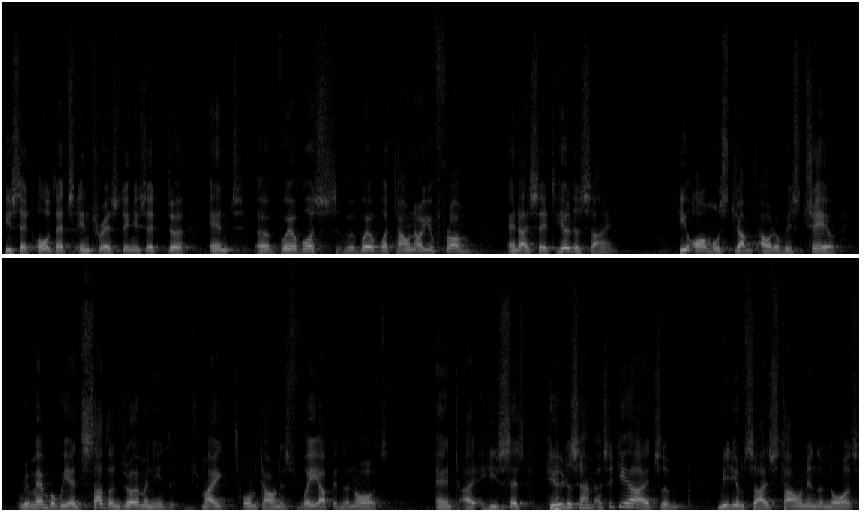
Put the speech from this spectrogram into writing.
he said, Oh, that's interesting. He said, uh, And uh, where was, where, what town are you from? And I said, Hildesheim. He almost jumped out of his chair. Remember, we're in southern Germany. My hometown is way up in the north. And I, he says, Hildesheim? I said, Yeah, it's a medium sized town in the north.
